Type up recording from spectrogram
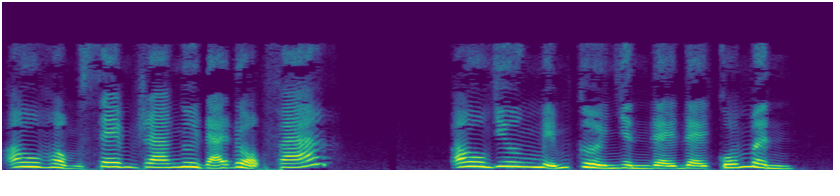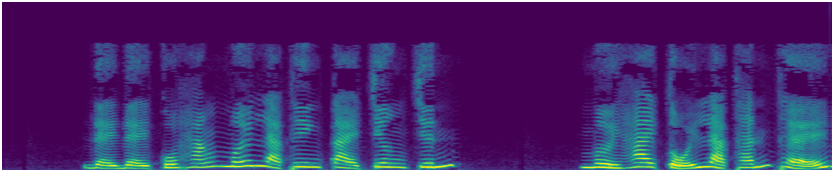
Âu Hồng xem ra ngươi đã đột phá. Âu Dương mỉm cười nhìn đệ đệ của mình. Đệ đệ của hắn mới là thiên tài chân chính. 12 tuổi là thánh thể.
